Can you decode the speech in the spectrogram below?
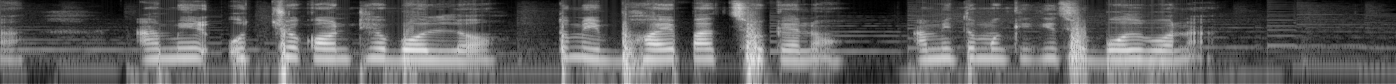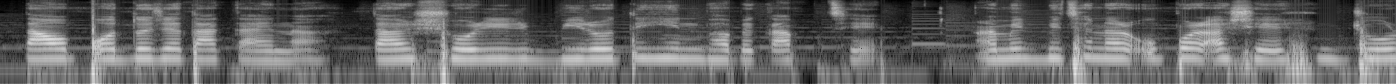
না। আমির উচ্চ কণ্ঠে বলল, তুমি ভয় পাচ্ছ কেন? আমি তোমাকে কিছু বলব না। তাও পদ্মজা তাকায় না। তার শরীর বিরতিহীনভাবে কাঁপছে। আমির বিছানার উপর আসে, জোর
